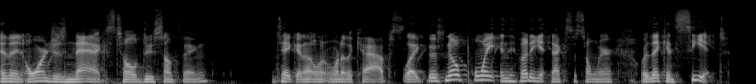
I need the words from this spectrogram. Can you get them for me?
And then orange is next. He'll do something. Take another one of the caps. Like, there's no point in putting it next to somewhere where they can see it.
